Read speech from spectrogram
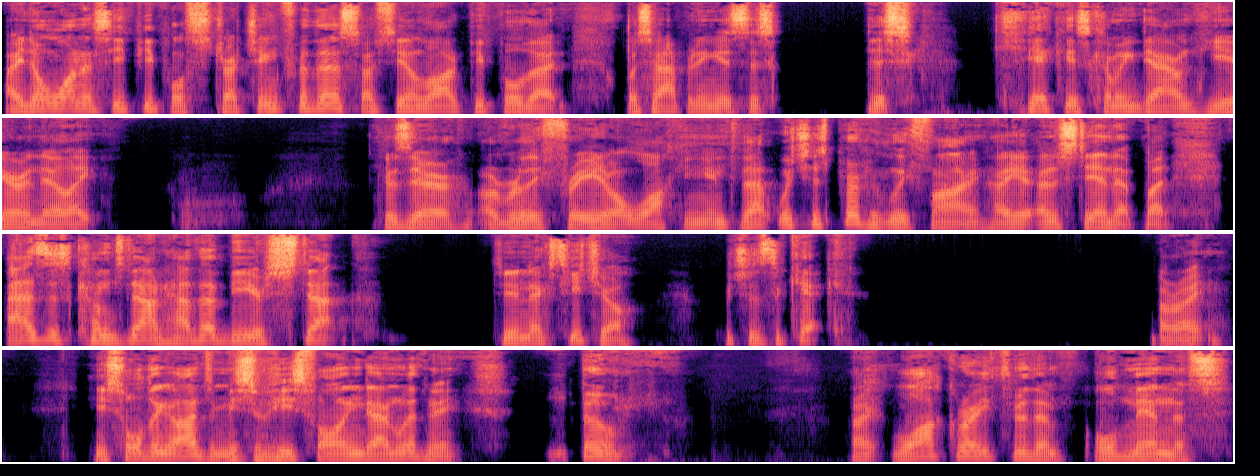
I don't want to see people stretching for this. I've seen a lot of people that what's happening is this this kick is coming down here, and they're like, because they're are really afraid about walking into that, which is perfectly fine. I understand that. But as this comes down, have that be your step to your next Hicho, which is the kick. All right. He's holding on to me, so he's falling down with me. Boom. Right? Walk right through them. Old man this.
